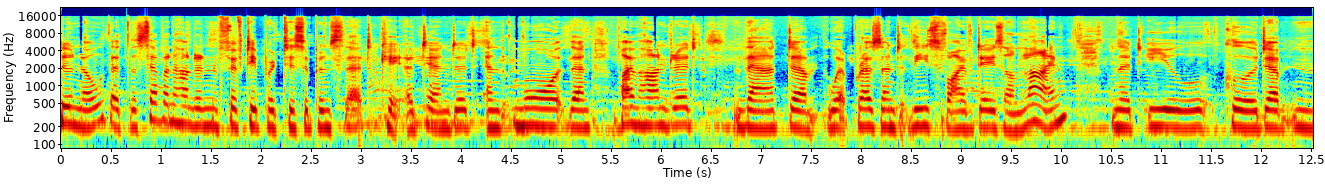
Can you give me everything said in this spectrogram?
to know that the 750 participants that attended and more than 500 that um, were present these five days online, that you could um,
